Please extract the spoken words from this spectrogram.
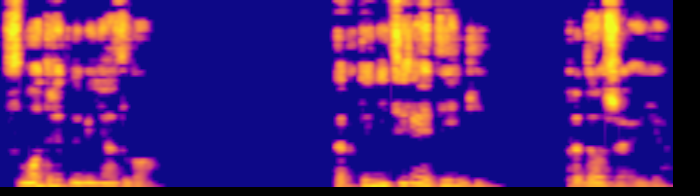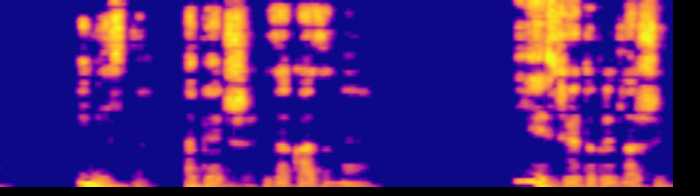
Смотрит на меня зло. «Так ты не теряй деньги», — продолжаю я. «И место, опять же, заказанное. Ей все это предложи.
